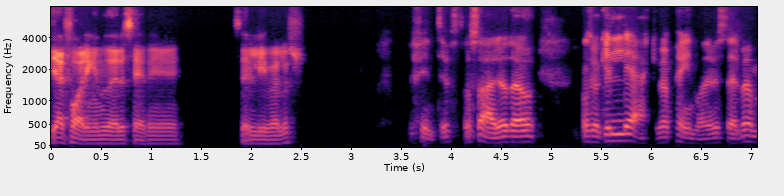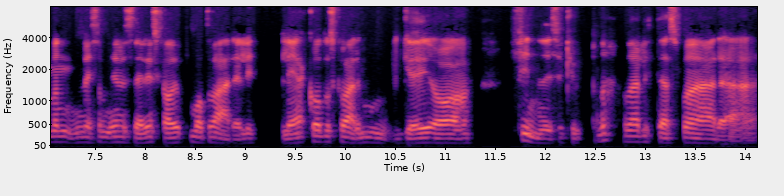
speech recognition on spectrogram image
de erfaringene dere ser i, ser i livet ellers. Definitivt. Og så er det jo det å Man skal ikke leke med pengene man investerer med, men liksom investering skal jo på en måte være litt lek, og det skal være gøy å finne disse kuppene. Og Det er litt det som er eh,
